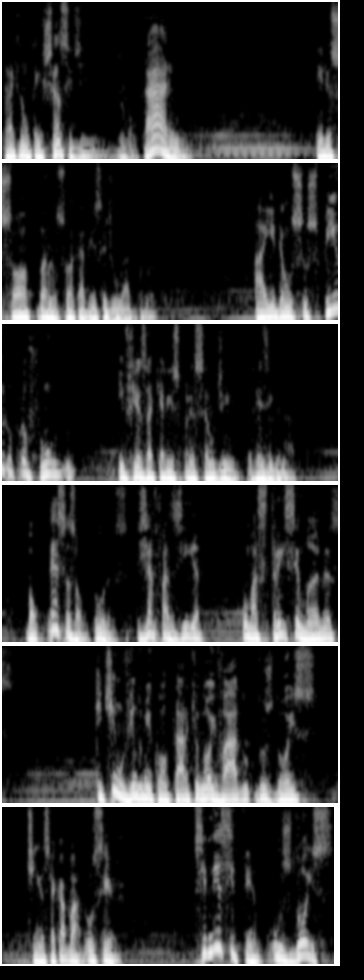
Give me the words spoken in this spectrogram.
Será que não tem chance de, de voltarem? Ele só balançou a cabeça de um lado para o outro. Aí deu um suspiro profundo e fez aquela expressão de resignado. Bom, nessas alturas, já fazia umas três semanas que tinham vindo me contar que o noivado dos dois tinha se acabado. Ou seja, se nesse tempo os dois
